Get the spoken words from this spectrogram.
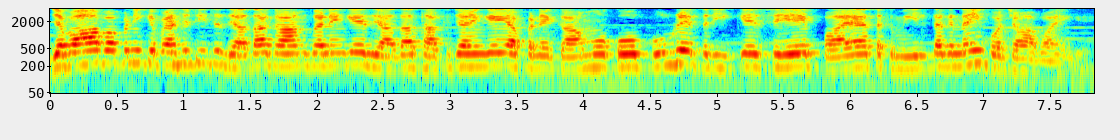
जब आप अपनी कैपेसिटी से ज़्यादा काम करेंगे, ज़्यादा थक जाएँगे, अपने कामों को पूरे तरीके से पाया तकमील तक नहीं पहुँचा पाएँगे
